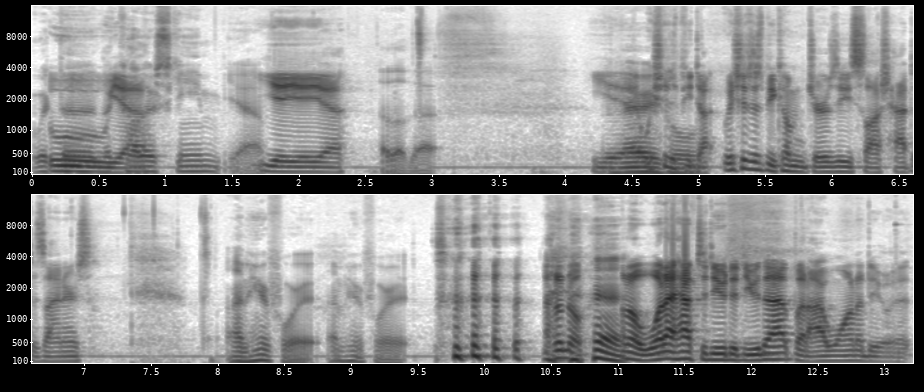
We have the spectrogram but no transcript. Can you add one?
with Ooh, the, the yeah. color scheme. Yeah, Yeah, yeah, yeah, I love that. yeah. Very we should just be we should just become jersey slash hat designers. I'm here for it. I'm here for it. I don't know. I don't know what I have to do to do that, but I want to do it.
